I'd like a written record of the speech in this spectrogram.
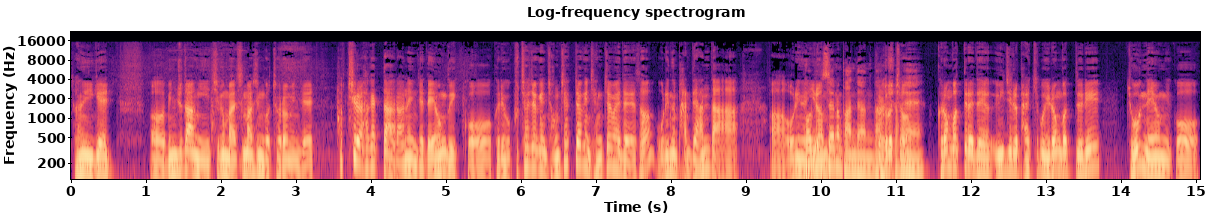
저는 이게 어 민주당이 지금 말씀하신 것처럼 이제 협치를 하겠다라는 이제 내용도 있고 그리고 구체적인 정책적인 쟁점에 대해서 우리는 반대한다. 아, 우리는 법인세는 이런 반대한다. 그렇죠. 네. 그런 것들에 대해 의지를 밝히고 이런 것들이 좋은 내용이고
